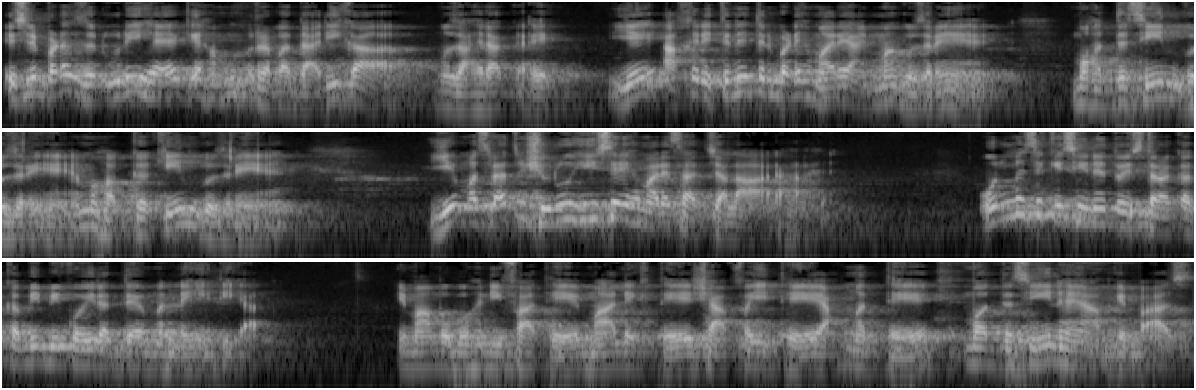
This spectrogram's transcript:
اس لیے بڑا ضروری ہے کہ ہم رواداری کا مظاہرہ کریں۔ یہ آخر اتنے اتنے بڑے ہمارے آئمہ گزرے ہیں، محدثین گزرے ہیں، محققین گزرے ہیں۔ یہ مسئلہ تو شروع ہی سے ہمارے ساتھ چلا آ رہا ہے۔ ان میں سے کسی نے تو اس طرح کا کبھی بھی کوئی رد عمل نہیں دیا۔ امام ابو حنیفہ تھے، مالک تھے، شافعی تھے، احمد تھے محدثین ہیں آپ کے پاس،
